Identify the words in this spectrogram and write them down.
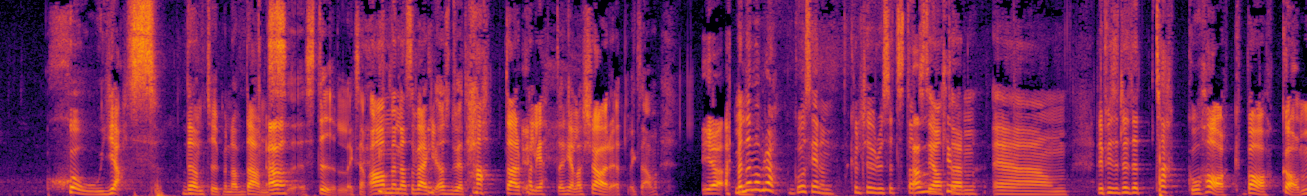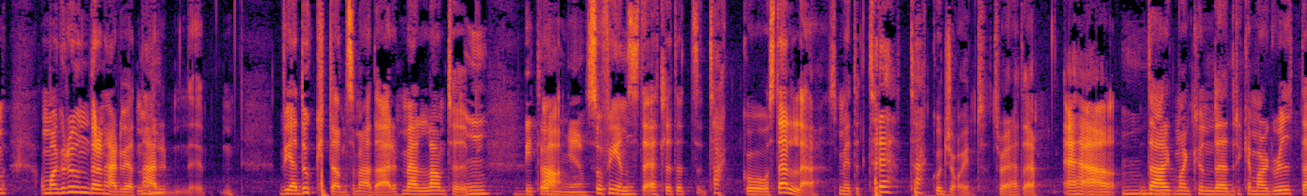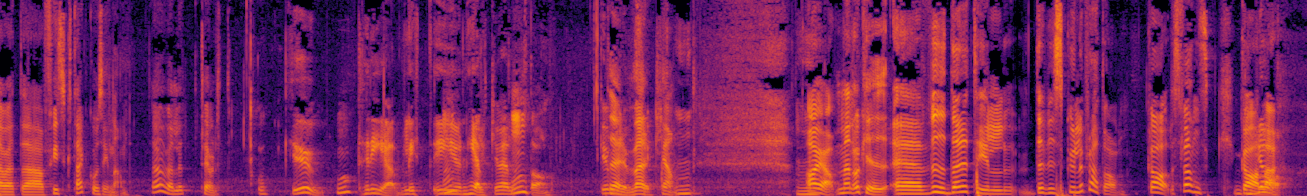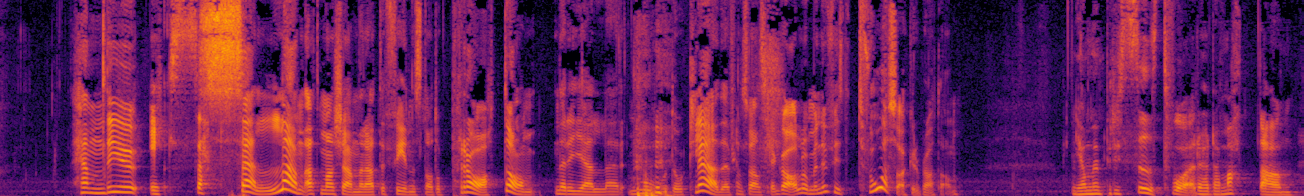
showjazz. Den typen av dansstil. Liksom. Ja, men alltså verkligen, alltså, du vet, hattar, paletter, hela köret. Liksom. Ja. Men den var bra. Gå och se den. Kulturhuset, Ja, men Stadsteatern. Ehm, det finns ett litet tacohak bakom. Om man går under den här, du vet, den här Mm. eh, viadukten som är där mellan typ Betong. Ja, så finns det ett litet tacoställe som heter Tre Taco Joint, tror jag det hette. Eh, Där man kunde dricka margarita och äta fisktacos innan. Det var väldigt trevligt. Åh gud, trevligt. Det är ju en hel kvällsdag. Gud, det är det vad verkligen. Ah, ja, men okej, eh, vidare till det vi skulle prata om. Gal, svensk gala. Ja. Hände ju Exakt. sällan att man känner att det finns något att prata om när det gäller mode och kläder från svenska galor. Men nu finns det två saker att prata om. Ja, men precis. Två röda mattan.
